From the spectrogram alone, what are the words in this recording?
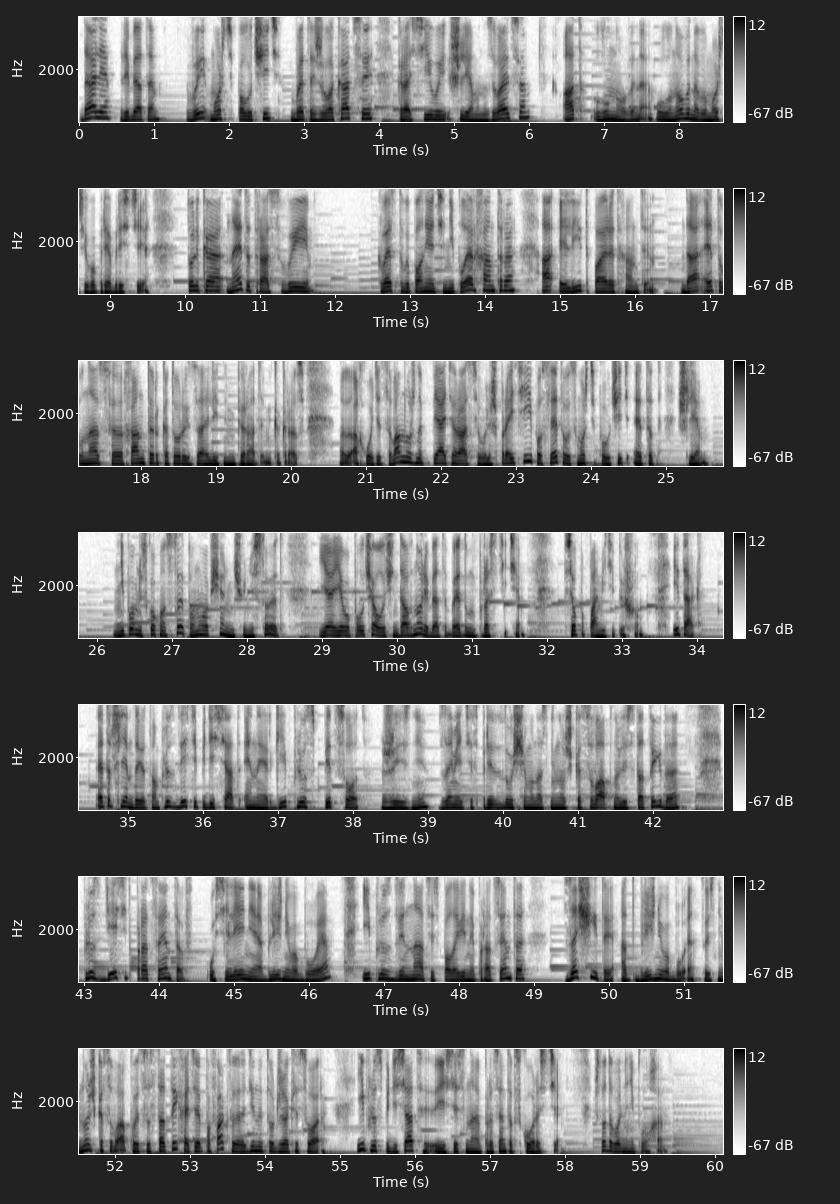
Далее, ребята, вы можете получить в этой же локации красивый шлем. называется от Луновина. У Луновина вы можете его приобрести. Только на этот раз вы квесты выполняете не Player Hunter, а Elite Pirate Hunting. Да, это у нас э, Хантер, который за элитными пиратами как раз э, охотится. Вам нужно 5 раз всего лишь пройти, и после этого вы сможете получить этот шлем. Не помню, сколько он стоит, по-моему, вообще ничего не стоит. Я его получал очень давно, ребята, поэтому простите. Все по памяти пишу. Итак, этот шлем дает вам плюс 250 энергии, плюс 500 жизни. Заметьте, с предыдущим у нас немножечко свапнули статы, да? Плюс 10% усиления ближнего боя и плюс 12,5% защиты от ближнего боя. То есть немножечко свапаются статы, хотя по факту один и тот же аксессуар. И плюс 50, естественно, процентов скорости, что довольно неплохо.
